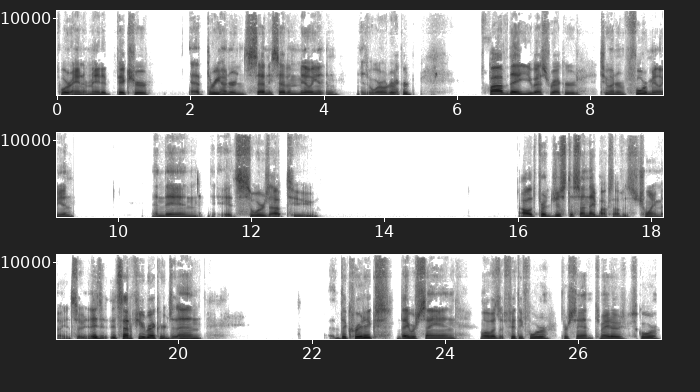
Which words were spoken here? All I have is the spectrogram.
for animated picture at 377 million is a world record. Five day US record, 204 million. And then it soars up to all for just the Sunday box office, 20 million. So it, it set a few records and the critics, they were saying, what was it, 54% tomato score,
